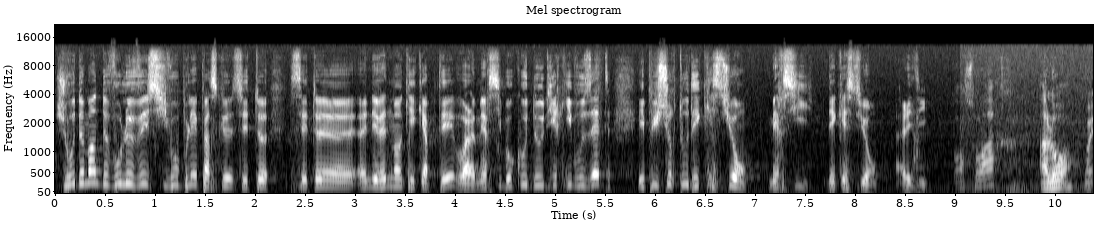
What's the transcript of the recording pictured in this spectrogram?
Je vous demande de vous lever, s'il vous plaît, parce que c'est euh, un, événement qui est capté. Voilà, merci beaucoup de nous dire qui vous êtes. Et puis surtout des questions. Merci, des questions. Allez-y. Bonsoir. Allô Oui.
